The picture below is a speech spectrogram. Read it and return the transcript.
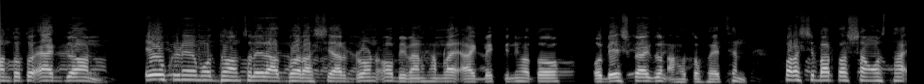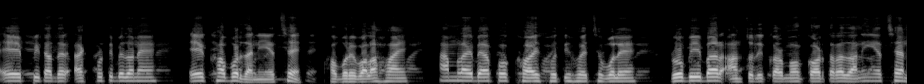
অন্তত একজন। ইউক্রেনের মধ্য অঞ্চলে রাতভর রাশিয়ার ড্রোন ও বিমান হামলায় এক ব্যক্তি নিহত ও বেশ কয়েকজন আহত হয়েছেন। ফরাসি বার্তা সংস্থা এএফপি তাদের এক প্রতিবেদনে এ খবর জানিয়েছে। খবরে বলা হয়, হামলায় ব্যাপক ক্ষয়ক্ষতি হয়েছে বলে রবিবার আঞ্চলিক কর্মকর্তারা জানিয়েছেন,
